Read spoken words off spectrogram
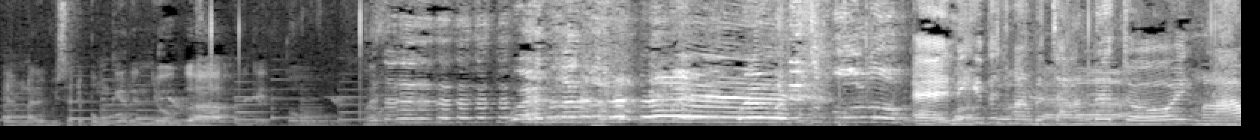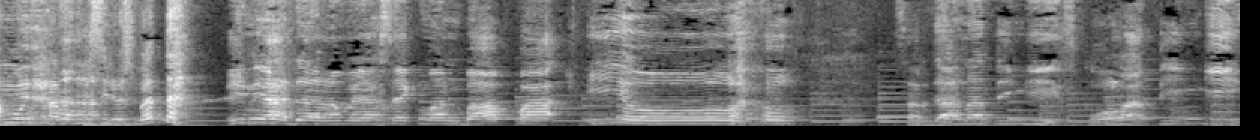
yang nggak bisa dipungkirin juga gitu. Eh ini kita cuma bercanda coy. Melamun kenapa serius banget dah? Ini ada namanya segmen Bapak Tio. Sarjana tinggi, sekolah tinggi,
